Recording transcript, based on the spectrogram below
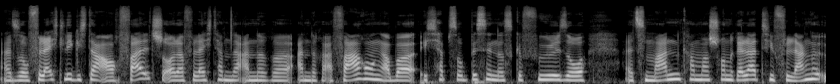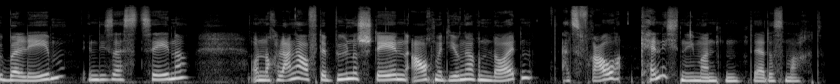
Also vielleicht liege ich da auch falsch oder vielleicht haben da andere andere Erfahrungen, aber ich habe so ein bisschen das Gefühl, so als Mann kann man schon relativ lange überleben in dieser Szene und noch lange auf der Bühne stehen, auch mit jüngeren Leuten. Als Frau kenne ich niemanden, der das macht.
